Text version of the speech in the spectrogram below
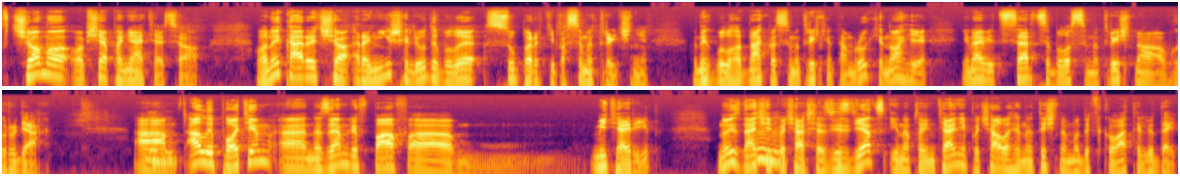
в чому взагалі поняття цього? Вони кажуть, що раніше люди були супер, типу, симетричні. В них було однаково симетричні там руки, ноги, і навіть серце було симетрично в грудях. А, Але потім е, на землю впав е, метеорит. Ну і значить, почався звіздець, і інопланетяні почали генетично модифікувати людей.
